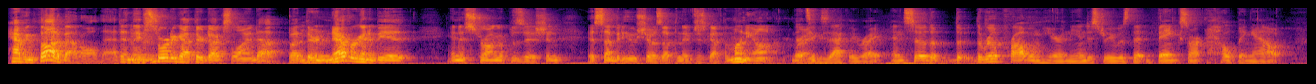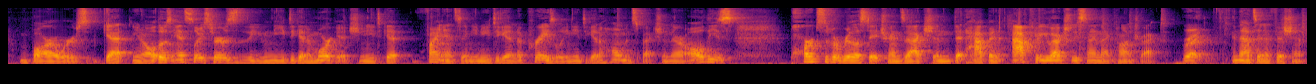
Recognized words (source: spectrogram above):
having thought about all that, and they've Mm-hmm. sort of got their ducks lined up, but they're never going to be a, in as strong a position as somebody who shows up and they've just got the money on them. That's right? exactly right. And so the, the the real problem here in the industry was that banks aren't helping out borrowers get you know all those ancillary services that you need to get a mortgage, you need to get financing, you need to get an appraisal, you need to get a home inspection. There are all these parts of a real estate transaction that happen after you actually sign that contract. right. And that's inefficient.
